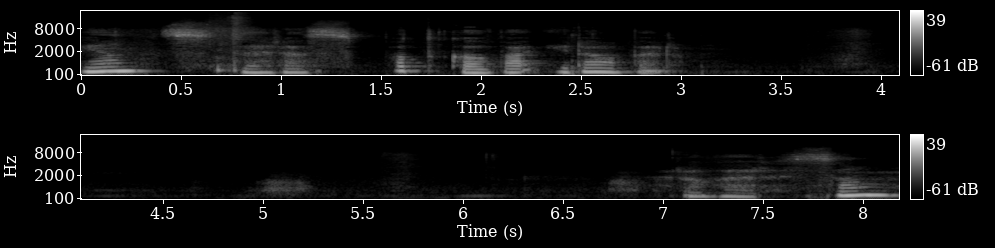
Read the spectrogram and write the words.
Więc teraz podkowa i rower. Rowery są.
